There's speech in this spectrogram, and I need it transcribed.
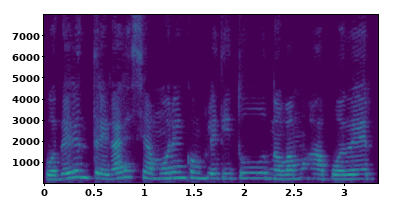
poder entregar ese amor en completitud, no vamos a poder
